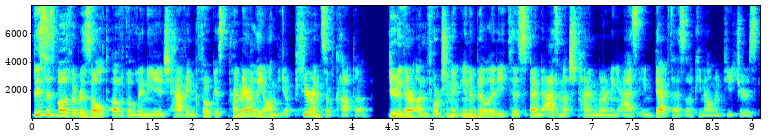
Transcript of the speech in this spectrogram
This is both a result of the lineage having focused primarily on the appearance of kata, due to their unfortunate inability to spend as much time learning as in-depth as Okinawan teachers,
